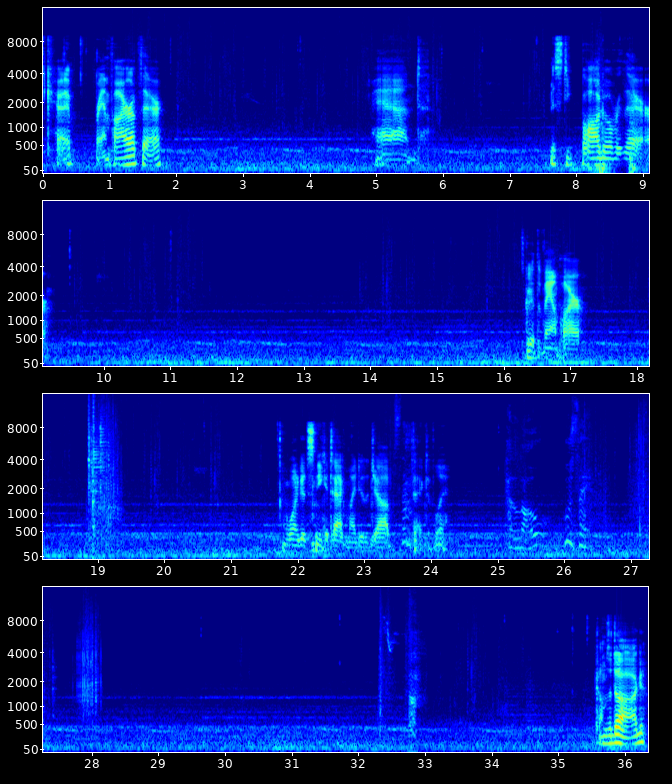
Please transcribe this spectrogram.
Okay, Ramfire up there. And Misty Bog over there. Let's go get the vampire. One good sneak attack might do the job effectively. Hello? Who's there? Comes a dog.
